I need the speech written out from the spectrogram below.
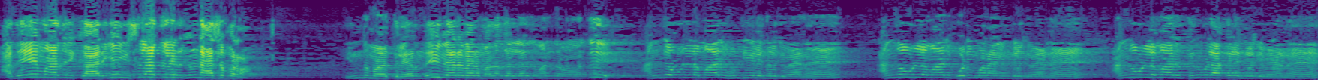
அதே மாதிரி காரியம் இஸ்லாத்துல இருக்கணும்னு ஆசைப்படுறான். இந்து மதத்தில இருந்து வேற வேற மதங்கள்ல இருந்து வந்தவன் வந்து அங்க உள்ள மாதிரி உண்டியல் எங்களுக்கு வேணும். அங்க உள்ள மாதிரி கொடிமரம் எங்களுக்கு வேணும். அங்க உள்ள மாதிரி திருவிழாக்கள் எங்களுக்கு வேணும்.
